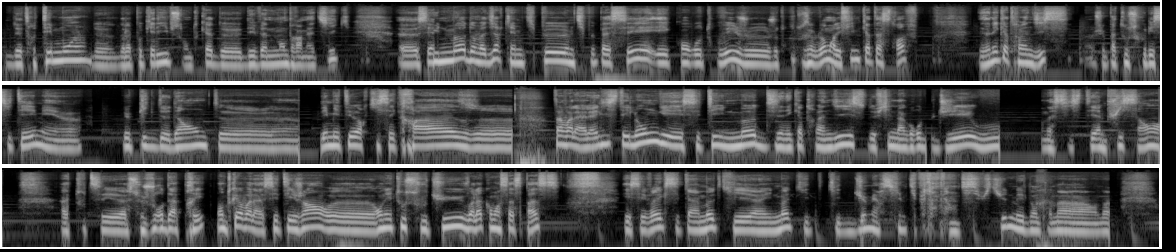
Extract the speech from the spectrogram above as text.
d'être témoin de, de l'apocalypse, en tout cas d'événements dramatiques, euh, c'est une mode, on va dire, qui est un petit peu un petit peu passée et qu'on retrouvait, je, trouve tout simplement dans les films catastrophes des années 90. Je vais pas tous vous les citer, mais euh, le pic de Dante, euh, les météores qui s'écrasent. Enfin voilà, la liste est longue et c'était une mode des années 90 de films à gros budget où on assistait impuissant à toutes ces, à ce jour d'après. En tout cas, voilà, c'était genre, euh, on est tous foutus, voilà comment ça se passe. Et c'est vrai que c'était un mode qui est une mode qui, qui est Dieu merci un petit peu tombé en désuétude, mais donc on a, on a,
